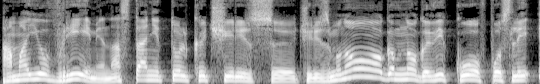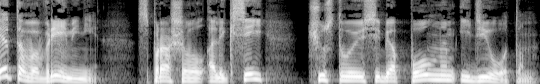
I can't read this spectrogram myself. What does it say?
А мое время настанет только через... Э, через много-много веков после этого времени, спрашивал Алексей, чувствуя себя полным идиотом.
